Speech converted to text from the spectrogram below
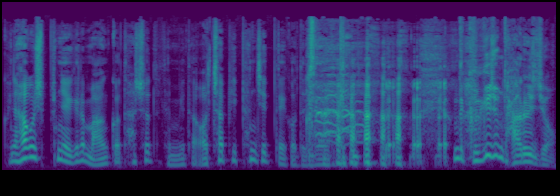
그냥 하고 싶은 얘기를 마음껏 하셔도 됩니다. 어차피 편집되거든요. 근데 그게 좀 다르죠.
